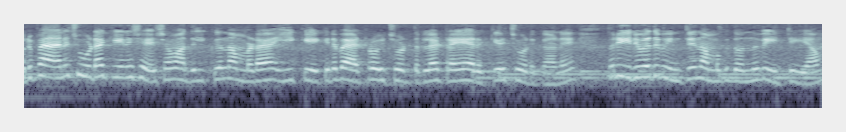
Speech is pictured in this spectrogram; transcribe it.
ഒരു പാന് ചൂടാക്കിയതിന് ശേഷം അതിൽക്ക് നമ്മുടെ ഈ കേക്കിന്റെ ബാറ്റർ ഒഴിച്ചു കൊടുത്തിട്ടുള്ള ട്രേ ഇറക്കി വെച്ച് കൊടുക്കുകയാണ്. ഒരു ഇരുപത് മിനിറ്റ് നമുക്ക് ഇതൊന്ന് വെയിറ്റ് ചെയ്യാം.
